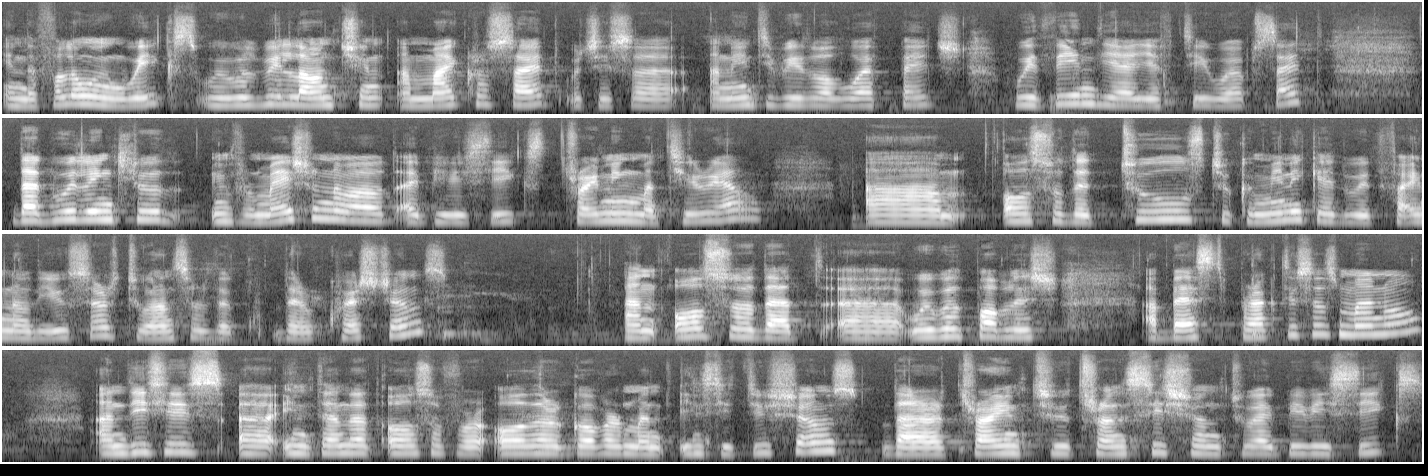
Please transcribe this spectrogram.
in the following weeks, we will be launching a microsite, which is a, an individual web page within the IFT website that will include information about IPv6, training material, um, also the tools to communicate with final users to answer the, their questions, and also that uh, we will publish a best practices manual and this is uh, intended also for other government institutions that are trying to transition to IPv6.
